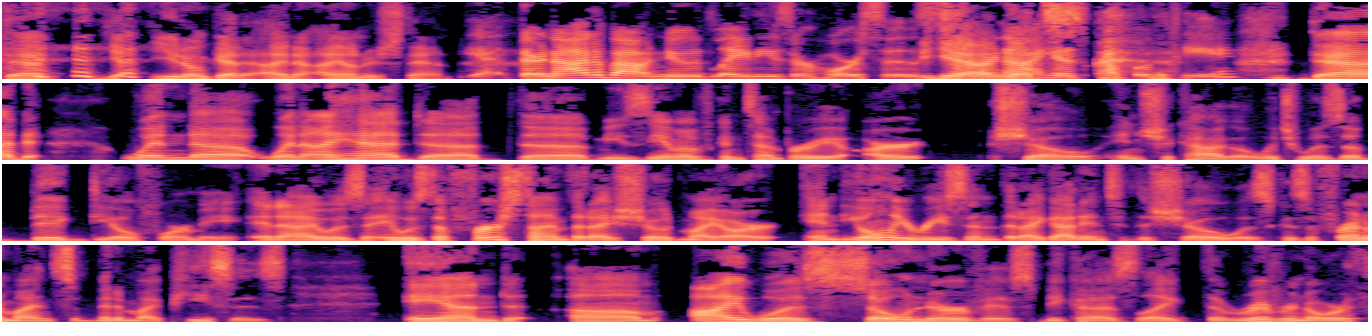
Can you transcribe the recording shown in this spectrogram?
"Dad, yeah, you don't get it. I know, I understand." Yeah, they're not about nude ladies or horses. So yeah, they're not his cup of tea. Dad, when uh, when I had uh, the Museum of Contemporary Art show in Chicago, which was a big deal for me. And I was, it was the first time that I showed my art. And the only reason that I got into the show was because a friend of mine submitted my pieces. and um, I was so nervous because like the River North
